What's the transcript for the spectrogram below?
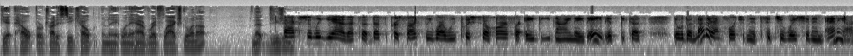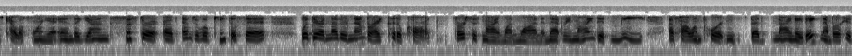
get help or try to seek help when they when they have red flags going up. That? Actually, yeah, that's a, that's precisely why we pushed so hard for AB 988. It's because there was another unfortunate situation in Antioch, California, and the young sister of Angelo Quinto said, "Was there another number I could have called versus 911?" And that reminded me of how important the 988 number is.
